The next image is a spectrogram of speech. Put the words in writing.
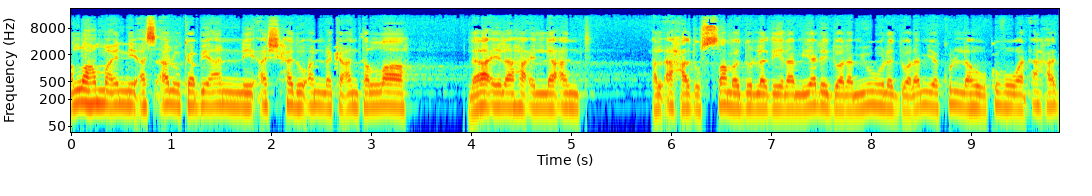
اللهم إني أسألك بأني أشهد أنك أنت الله. لا إله إلا أنت. الأحد الصمد الذي لم يلد ولم يولد ولم يكن له كفوا أحد.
